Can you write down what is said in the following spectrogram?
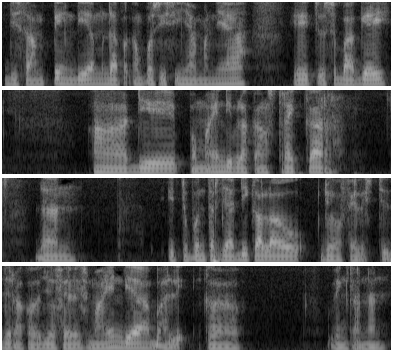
di samping dia mendapatkan posisi nyamannya yaitu sebagai uh, di pemain di belakang striker. Dan itu pun terjadi kalau Joe Felix cedera. Kalau Joe Felix main dia balik ke wing kanan.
